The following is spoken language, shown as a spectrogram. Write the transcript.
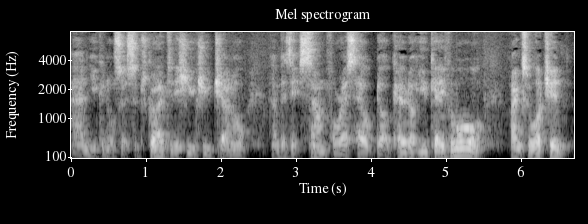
and you can also subscribe to this YouTube channel and visit sam4shelp.co.uk for more. Thanks for watching.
